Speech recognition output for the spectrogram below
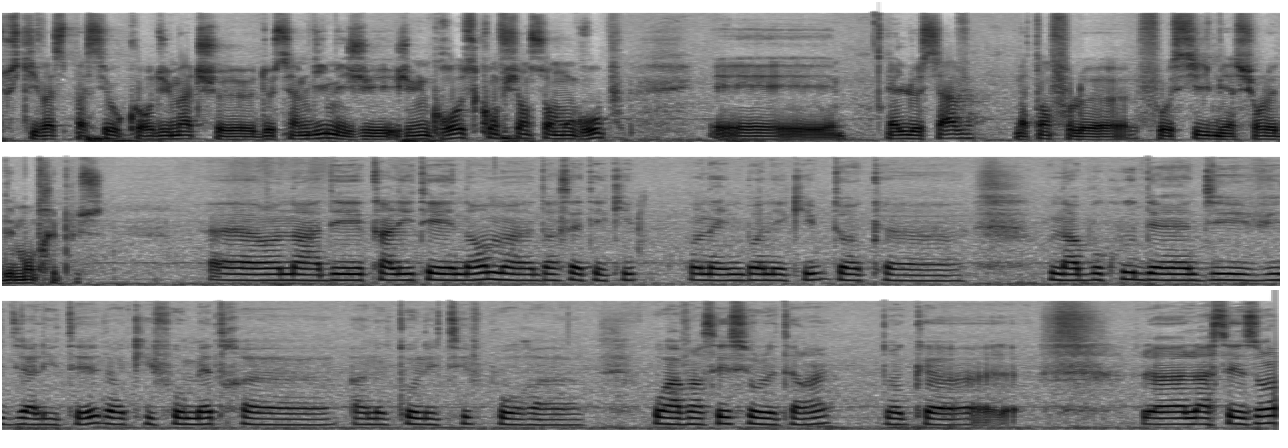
tout ce qui va se passer au cours du match de samedi. Mais j'ai une grosse confiance en mon groupe et elles le savent. Maintenant, il faut, aussi bien sûr le démontrer plus. Euh, on a des qualités énormes dans cette équipe. On a une bonne équipe, donc euh, on a beaucoup d'individualité. Donc il faut mettre euh, un collectif pour, pour avancer sur le terrain. Donc la, saison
